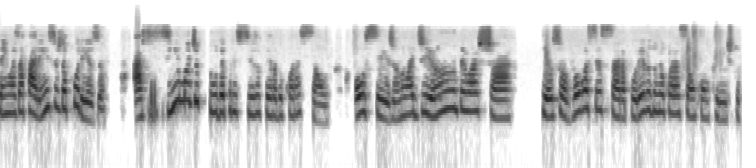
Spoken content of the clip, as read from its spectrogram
tenham as aparências da pureza, acima de tudo é preciso ter a do coração. Ou seja, não adianta eu achar que eu só vou acessar a pureza do meu coração com Cristo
